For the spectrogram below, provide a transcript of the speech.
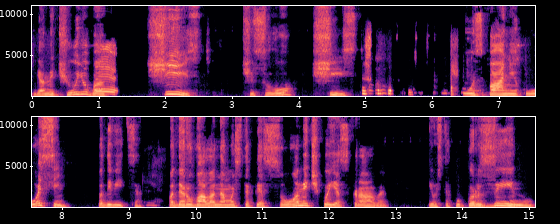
я не чую вас. Шість. Число шість. Ось пані осінь, подивіться, подарувала нам ось таке сонечко яскраве і ось таку корзину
